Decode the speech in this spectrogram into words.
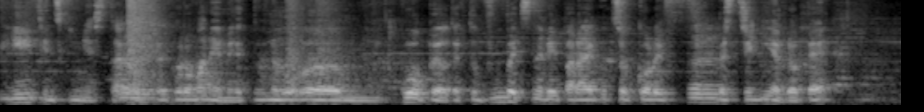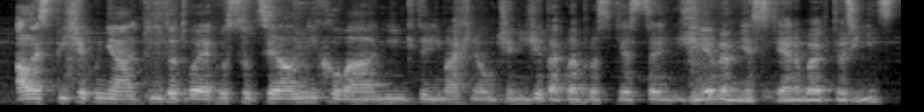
jiný finský města, jako, jako Rovaniemi, tak nebo um, Kuopio, tak to vůbec nevypadá jako cokoliv ve střední Evropě, ale spíš jako nějaký to tvoje jako sociální chování, který máš naučený, že takhle prostě se žije ve městě, nebo jak to říct,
